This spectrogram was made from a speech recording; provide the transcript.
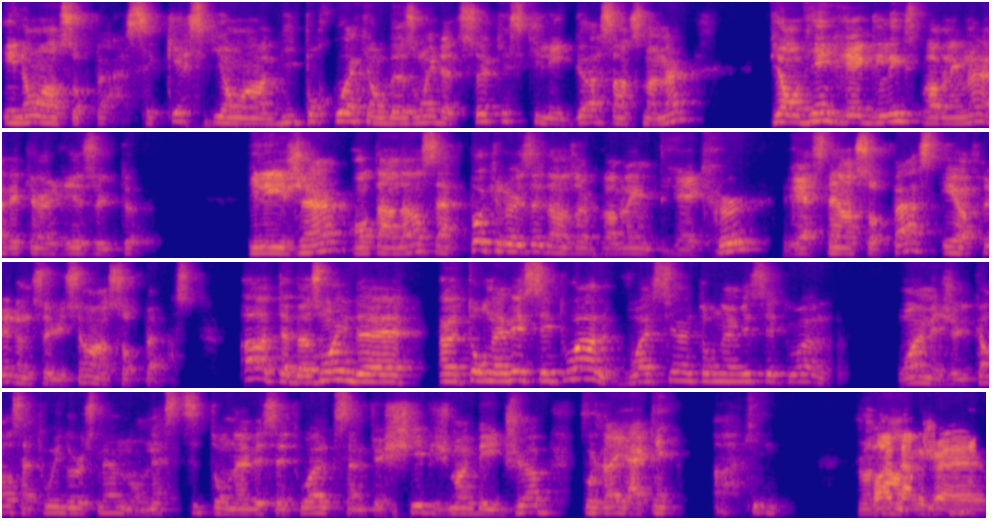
et non en surface. C'est qu'est-ce qu'ils ont envie, pourquoi ils ont besoin de ça, qu'est-ce qui les gosse en ce moment. Puis on vient régler ce problème-là avec un résultat. Puis les gens ont tendance à ne pas creuser dans un problème très creux, rester en surface et offrir une solution en surface. Ah, tu as besoin d'un tournevis étoile. Voici un tournevis étoile. Ouais, mais je le casse à tous les deux semaines, mon esti de tournevis étoile, puis ça me fait chier, puis je manque des jobs. Il faut que j'aille à Ah, OK. Je vais de l'argent.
